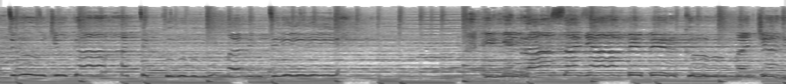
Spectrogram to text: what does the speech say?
itu juga hatiku merintih Ingin rasanya bibirku menjerit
